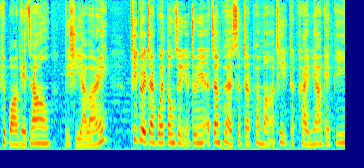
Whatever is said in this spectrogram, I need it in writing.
ဖြစ်ပွားခဲ့ကြောင်းသိရှိရပါသည်။ထိတွေ့တိုက်ပွဲ၃ကြိမ်အတွင်းအကြမ်းဖက်စစ်တပ်ဖက်မှအထိခိုက်များခဲ့ပြီး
